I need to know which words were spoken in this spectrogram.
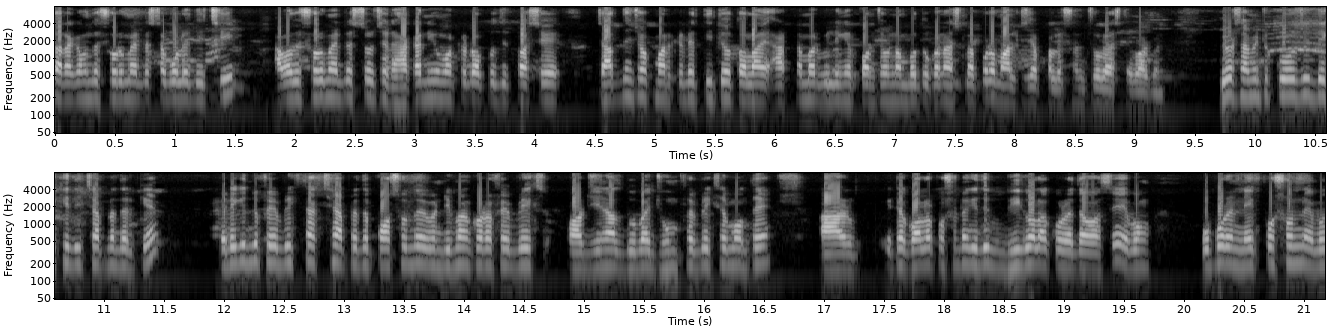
তার আগে আমাদের শোরুম অ্যাড্রেসটা বলে দিচ্ছি। আমাদের শোরুম অ্যাড্রেসটা হচ্ছে ঢাকা নিউ মার্কেট অপোজিট পাশে চাঁদনি চক মার্কেটের তৃতীয় তলায় আট নম্বর বিল্ডিং এর পঞ্চান্ন নম্বর দোকানে আসলে পুরো মাল্টিজাব কালেকশন চলে আসতে পারবেন। আমি একটু ক্লোজলি দেখিয়ে দিচ্ছি আপনাদেরকে। এটা কিন্তু ফেব্রিক্স থাকছে আপনাদের পছন্দ এবং ডিমান্ড করা ফেব্রিক্স অরিজিনাল দুবাই ঝুম ফেব্রিক্স এর মধ্যে। আর এটা গলার পোষণটা কিন্তু ভি গলা করে দেওয়া আছে এবং উপরে নেক পোষণ এবং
